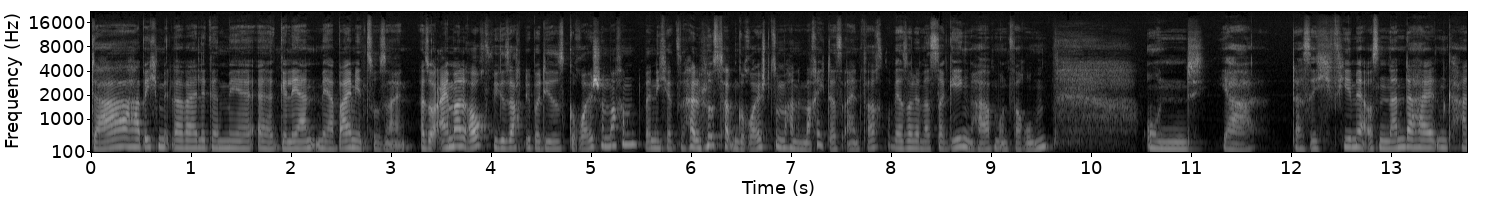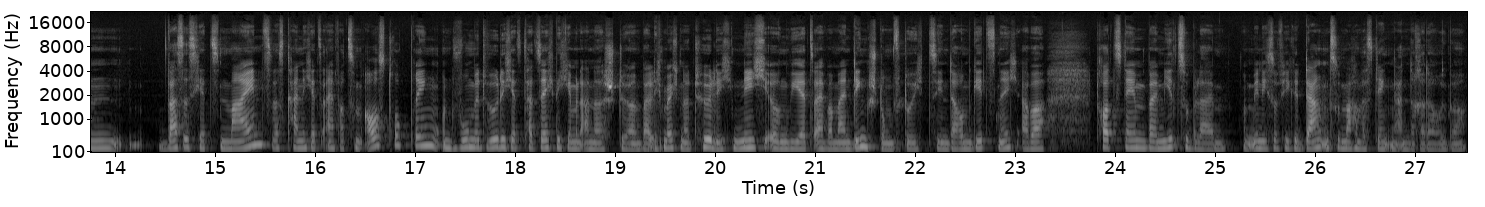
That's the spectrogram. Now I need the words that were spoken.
da habe ich mittlerweile mehr, äh, gelernt, mehr bei mir zu sein. Also einmal auch, wie gesagt, über dieses Geräusche machen. Wenn ich jetzt halt Lust habe, ein Geräusch zu machen, dann mache ich das einfach. Wer soll denn was dagegen haben und warum? Und ja, dass ich viel mehr auseinanderhalten kann, was ist jetzt meins, was kann ich jetzt einfach zum Ausdruck bringen und womit würde ich jetzt tatsächlich jemand anders stören. Weil ich möchte natürlich nicht irgendwie jetzt einfach mein Ding stumpf durchziehen, darum geht es nicht, aber trotzdem bei mir zu bleiben und mir nicht so viel Gedanken zu machen, was denken andere darüber.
